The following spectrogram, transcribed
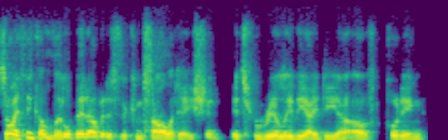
So I think a little bit of it is the consolidation. It's really the idea of putting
